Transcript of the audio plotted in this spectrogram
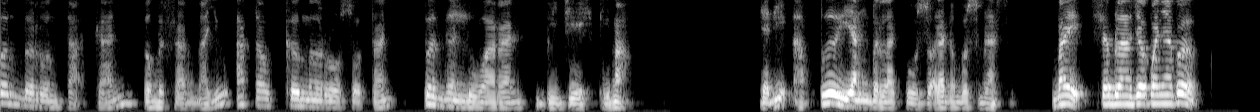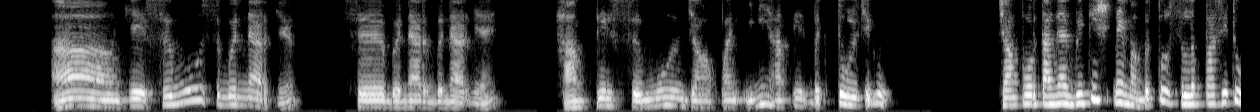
pemberontakan pembesar Melayu atau kemerosotan pengeluaran biji timah. Jadi apa yang berlaku? Soalan nombor 11. Baik, 11 jawapannya apa? Ah, okey, semua sebenarnya sebenar-benarnya eh, hampir semua jawapan ini hampir betul cikgu. Campur tangan British memang betul selepas itu.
